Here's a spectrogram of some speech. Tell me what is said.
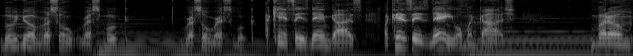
But we do have Russell Westbrook. Russell Westbrook. I can't say his name, guys. I can't say his name. Oh my gosh. But um,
